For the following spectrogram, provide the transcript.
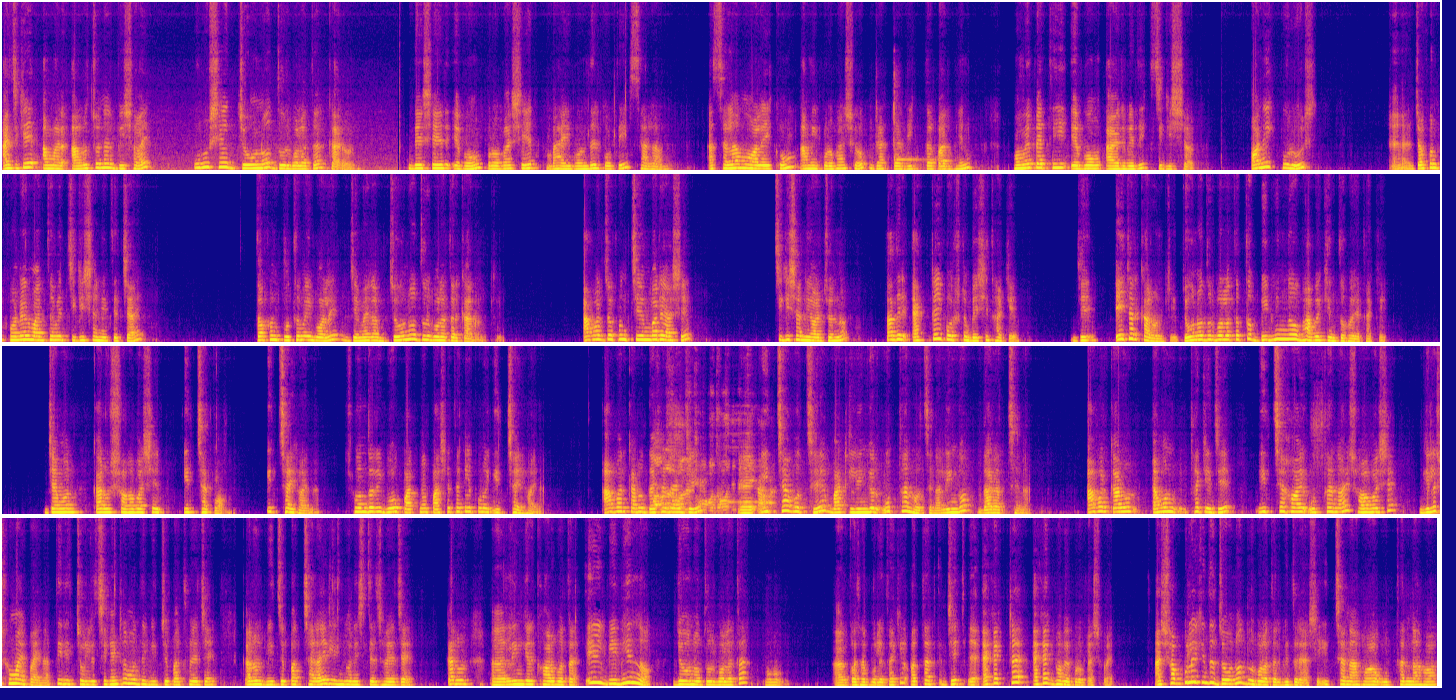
আজকে আমার আলোচনার বিষয় পুরুষের যৌন দুর্বলতার কারণ। দেশের এবং প্রবাসের ভাই বোনদের প্রতি সালাম। আসসালামু আলাইকুম, আমি প্রভাষক ডাক্তার রিক্তা পারভিন, হোমিওপ্যাথি এবং আয়ুর্বেদিক চিকিৎসক। অনেক পুরুষ যখন ফোনের মাধ্যমে চিকিৎসা নিতে চায়, তখন প্রথমেই বলে যে, ম্যাডাম, যৌন দুর্বলতার কারণ কি? আবার যখন চেম্বারে আসে চিকিৎসা নেওয়ার জন্য তাদের একটাই প্রশ্ন বেশি থাকে যে এইটার কারণ কি? যৌন দুর্বলতা তো বিভিন্ন ভাবে কিন্তু হয়ে থাকে। যেমন কারোর সহবাসের ইচ্ছা কম ইচ্ছাই হয় না। সুন্দরী বউ পার্টনার পাশে থাকলে কোনো ইচ্ছাই হয় না। আবার কারোর দেখা যায় যে আহ, ইচ্ছা হচ্ছে বাট লিঙ্গের উত্থান হচ্ছে না লিঙ্গ দাঁড়াচ্ছে না। আবার কারোর এমন থাকে যে ইচ্ছা হয়, উত্থান হয়, সহবাসে গেলে সময় পায় না। তিরিশ চল্লিশ সেকেন্ডের মধ্যে বীর্যপাত হয়ে যায়। কারোর বীর্যপাত ছাড়াই লিঙ্গ নিস্তেজ হয়ে যায়। কারোর লিঙ্গের খর্বতা। এই বিভিন্ন যৌন দুর্বলতা কথা বলে থাকি। অর্থাৎ যে এক একটা এক এক ভাবে প্রকাশ পায়। আর সবগুলোই কিন্তু যৌন দুর্বলতার ভিতরে আসে। ইচ্ছা না হওয়া, উত্থান না হওয়া,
